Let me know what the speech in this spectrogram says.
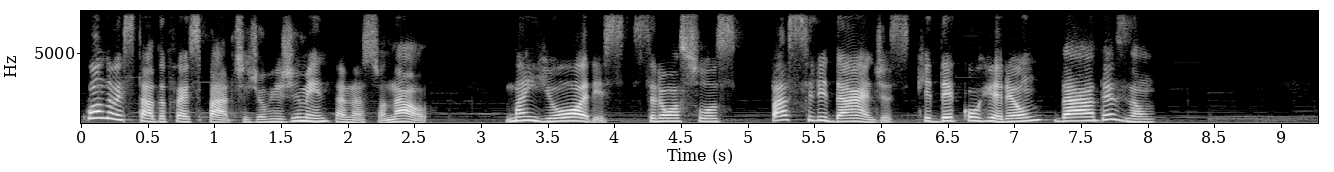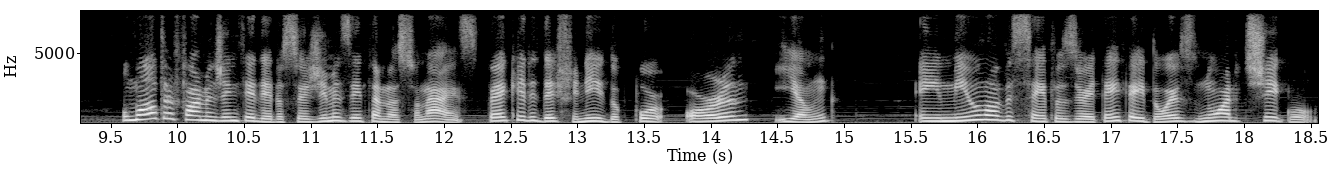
Quando o Estado faz parte de um regime internacional, maiores serão as suas facilidades que decorrerão da adesão. Uma outra forma de entender os regimes internacionais foi aquele definido por Oren Young em 1982 no artigo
